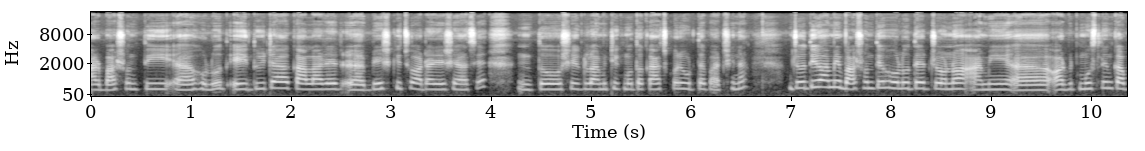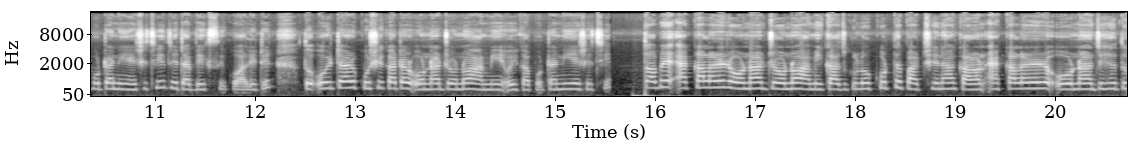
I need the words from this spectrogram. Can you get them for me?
আর বাসন্তী হলুদ এই দুইটা কালারের বেশ কিছু অর্ডার এসে আছে। তো সেগুলো আমি ঠিকমতো কাজ করে উঠতে পারছি না। যদিও আমি বাসন্তী হলুদের জন্য আমি অরবিট মুসলিম কাপড়টা নিয়ে এসেছি, যেটা বেক্সি কোয়ালিটির তো ওইটার কুশি কাটার ওনার জন্য আমি ওই কাপড়টা নিয়ে এসেছি। তবে এক কালারের ওনার জন্য আমি কাজগুলো করতে পারছি না, কারণ এক কালারের ওনা যেহেতু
